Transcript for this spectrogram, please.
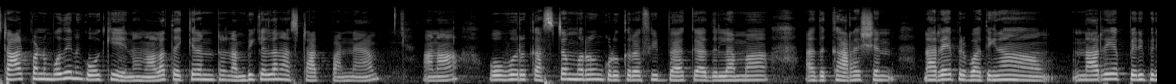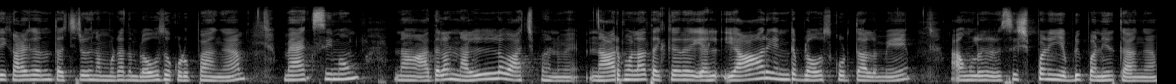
ஸ்டார்ட் பண்ணும்போது எனக்கு ஓகே நான் நல்லா தைக்கிறேன்ற நம்பிக்கையில் தான் நான் ஸ்டார்ட் பண்ணேன். ஆனால் ஒவ்வொரு கஸ்டமரும் கொடுக்குற ஃபீட்பேக் அது இல்லாமல் அது கரெக்ஷன் நிறைய பேர் பார்த்திங்கன்னா நிறைய பெரிய பெரிய கடையில் வந்து தைச்சிட்டு வந்து நம்மகிட்ட அந்த ப்ளவுஸை கொடுப்பாங்க. மேக்ஸிமம் நான் அதெல்லாம் நல்லா வாட்ச் பண்ணுவேன். நார்மலாக தைக்கிற எல் யார் என்கிட்ட ப்ளவுஸ் கொடுத்தாலுமே அவங்கள ரிசிச் பண்ணி எப்படி பண்ணியிருக்காங்க?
